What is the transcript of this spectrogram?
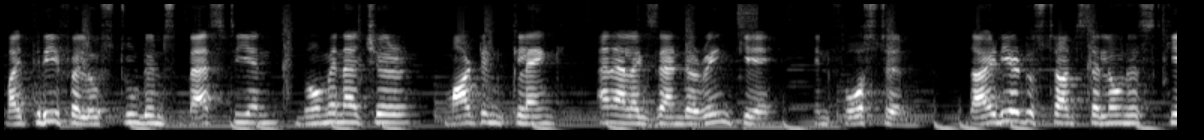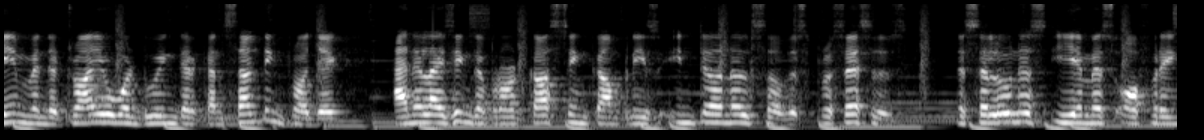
by three fellow students Bastian Nominacher, Martin Klenk and Alexander Rinke in Foston. The idea to start Celonis came when the trio were doing their consulting project analyzing the broadcasting company's internal service processes. The Celonis EMS offering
